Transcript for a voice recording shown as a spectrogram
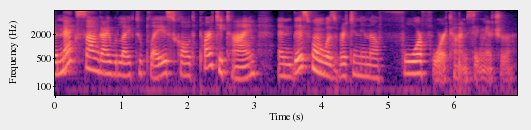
The next song I would like to play is called Party Time, and this one was written in a 4 4 time signature.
